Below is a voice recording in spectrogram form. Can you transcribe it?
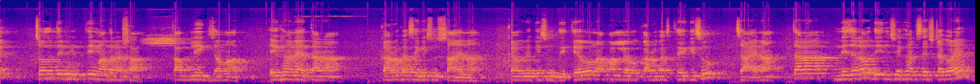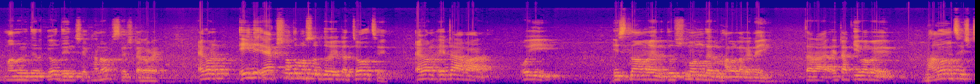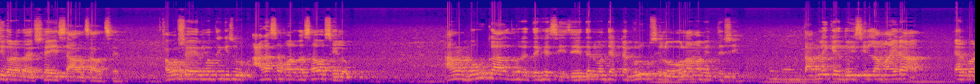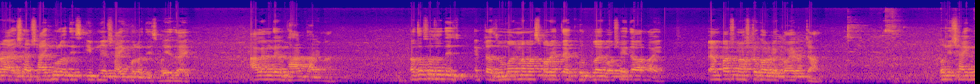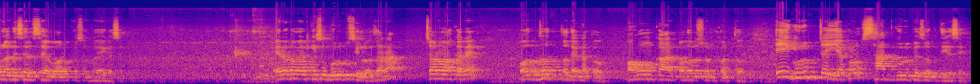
চলতি ভিত্তি মাদ্রাসা, তাবলিগ, জামাত। এখানে তারা কারও কাছে কিছু চায় না, কাউরে কিছু দিতেও না পারলেও কারও কাছ থেকে কিছু চায় না। তারা নিজেরাও দিন শেখার চেষ্টা করে, মানুষদেরকেও দিন শেখানোর চেষ্টা করে। এখন এই যে একশত বছর ধরে এটা চলছে, এখন এটা আবার ওই ইসলামের দুশ্মনদের ভালো লাগে নেই। তারা এটা কীভাবে ভাঙন সৃষ্টি করা যায় সেই চাল চালছে। অবশ্যই এর মধ্যে কিছু আগাছা বরগাছাও ছিল। আমরা বহুকাল ধরে দেখেছি যে এদের মধ্যে একটা গ্রুপ ছিল ওলামা বিদ্বেষী। তাবলিকে দুই চিল্লা মাইরা, এরপর আয়সা সাইফুল হাদিস, ইবনে সাইফুল হাদিস হয়ে যায়। আলেমদের ধার ধারে না। অথচ যদি একটা জুমার নামাজ পড়াইতে খুদ্ায় বসাই দেওয়া হয়, প্যাম্পাস নষ্ট করবে কয়েকটা। উনি সাইফুল হাদিসের চেয়ে বড় কিছু হয়ে গেছে। এরকমের কিছু গ্রুপ ছিল যারা চরম আকারে অধ্যত্ত দেখাতো, অহংকার প্রদর্শন করত। এই গ্রুপটাই এখন সাত গ্রুপে যোগ দিয়েছে।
